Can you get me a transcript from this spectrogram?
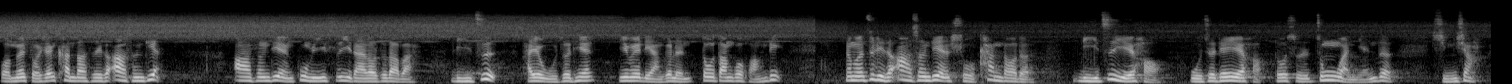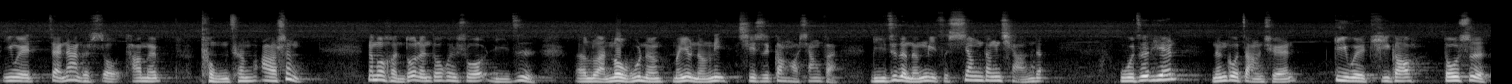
我们首先看到是一个二圣殿。二圣殿顾名思义，大家都知道吧？李治还有武则天，因为两个人都当过皇帝。那么这里的二圣殿所看到的李治也好，武则天也好，都是中晚年的形象，因为在那个时候他们统称二圣。那么很多人都会说李治，呃，软弱无能，没有能力。其实刚好相反，李治的能力是相当强的。武则天能够掌权，地位提高，都是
